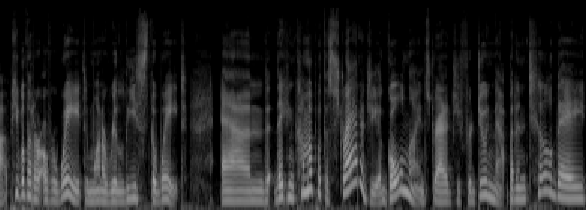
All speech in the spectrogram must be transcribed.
uh, people that are overweight and want to release the weight. And they can come up with a strategy, a goal line strategy for doing that. But until they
